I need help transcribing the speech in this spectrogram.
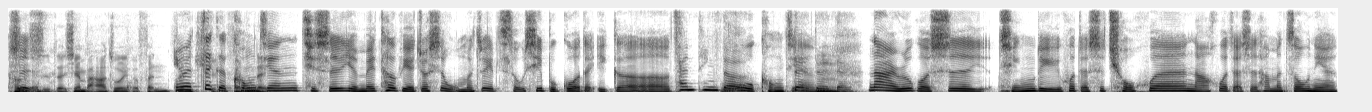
特质的先把它做一个分，因为这个空间其实也没特别，就是我们最熟悉不过的一个餐厅的服务空间，对对对。那如果是情侣或者是求婚。那或者是他们周年，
